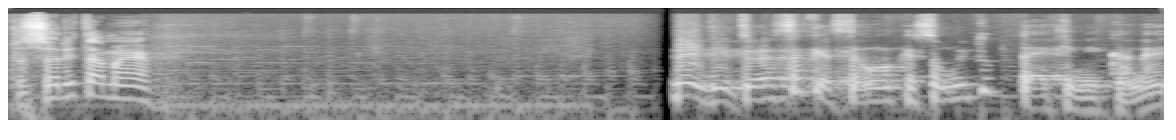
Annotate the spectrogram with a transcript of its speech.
Professor Itamar. Bem, Vitor, essa questão é uma questão muito técnica, né?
